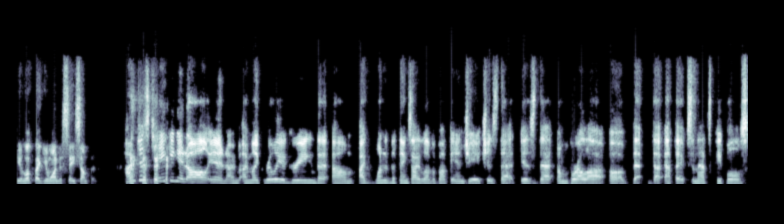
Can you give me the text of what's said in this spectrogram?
you look like you want to say something. I'm just taking it all in. I'm I'm like really agreeing that um I one of the things I love about the NGH is that is that umbrella of that the ethics and that's people's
